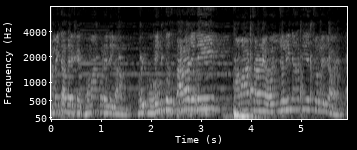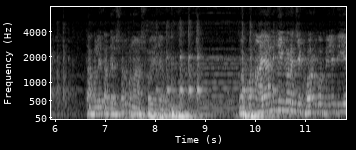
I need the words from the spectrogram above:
আমি তাদেরকে ক্ষমা করে দিলাম। কিন্তু তারা যদি আমার চরণে অঞ্জলি না দিয়ে চলে যায় তাহলে তাদের সর্বনাশ হয়ে যাবে। তখন আয়ান কি করেছে? খর্গ ফেলে দিয়ে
